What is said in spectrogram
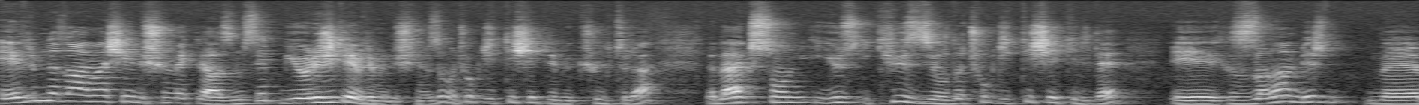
evrimde daima şey düşünmek lazım. Biz hep biyolojik evrimi düşünüyoruz ama çok ciddi şekilde bir kültürel ve belki son 100-200 yılda çok ciddi şekilde e, hızlanan bir e,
